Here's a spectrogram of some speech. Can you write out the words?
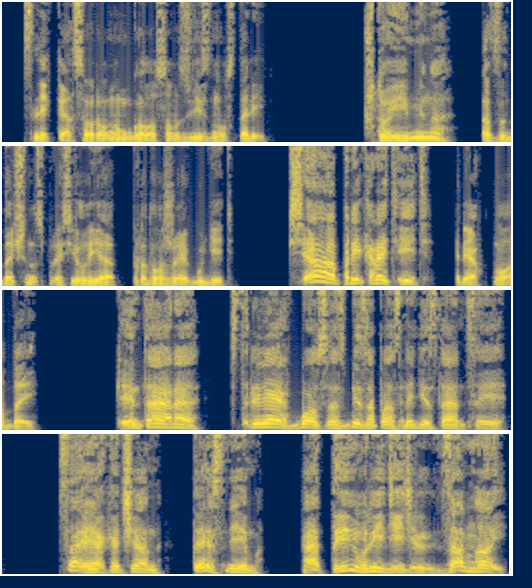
— слегка сорванным голосом взвизнул старик. «Что именно?» — озадаченно спросил я, продолжая гудеть. «Все прекратить!» — рявкнула Дай. «Кентара, стреляй в босса с безопасной дистанции! Саяка-чан, ты с ним, а ты, вредитель, за мной!»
